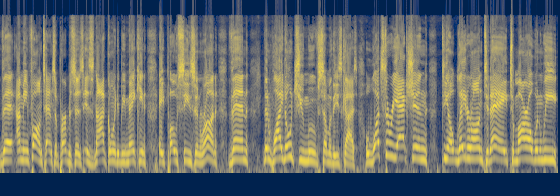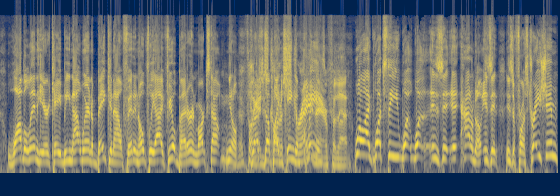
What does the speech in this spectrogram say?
that I mean, for all intents and purposes, is not going to be making a." postseason run, then then why don't you move some of these guys? What's the reaction, you know, later on today, tomorrow when we wobble in here, KB, not wearing a bacon outfit, and hopefully I feel better, and Marc's not, you know, like dressed up like King of Queens there for that. Well, like, what's the what? What is it, it? I don't know. Is it is it frustration?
